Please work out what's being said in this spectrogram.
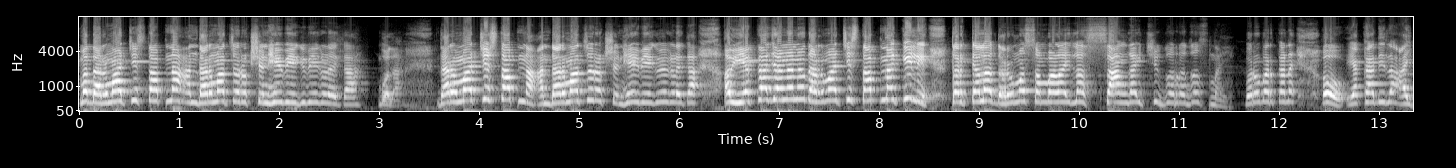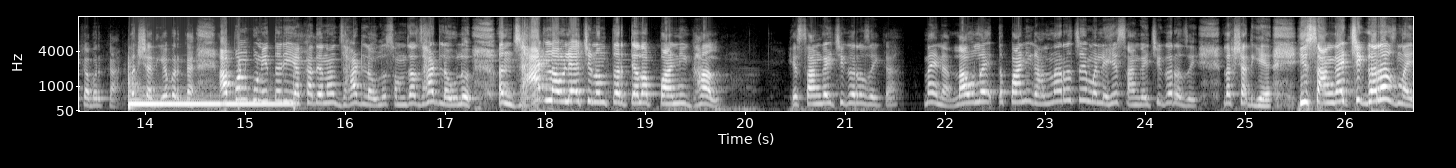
मग धर्माची स्थापना आणि धर्माचं रक्षण हे वेगवेगळं आहे का? बोला. धर्माची स्थापना आणि धर्माचं रक्षण हे वेगवेगळे आहे का? अहो, एका जणानं धर्माची स्थापना केली तर त्याला धर्म सांभाळायला सांगायची गरजच नाही. बरोबर का नाही? हो एखादीला ऐका बरं का लक्षात घ्या बरं का. आपण कुणीतरी एखाद्यानं झाड लावलं समजा झाड लावलं आणि झाड लावल्याच्या नंतर त्याला पाणी घाल. हे सांगायची गरज आहे का? नाही ना लावलंय तर पाणी घालणारच आहे मला हे सांगायची गरज आहे. लक्षात घ्या ही सांगायची गरज नाही.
